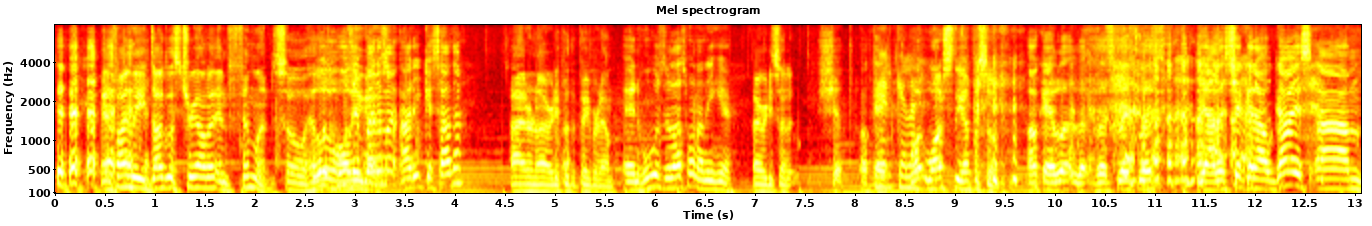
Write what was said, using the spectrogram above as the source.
And finally, Douglas Triana in Finland. So hello, Who's, all who's you in guys. Panama? Ari Quesada. I don't know. I already put the paper down. And who was the last one? I didn't hear. I already said it. Shit. Okay. Perkele. Wa- Watch the episode. Okay. let- let- Let's let's let's yeah. Let's check it out, guys. Um,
